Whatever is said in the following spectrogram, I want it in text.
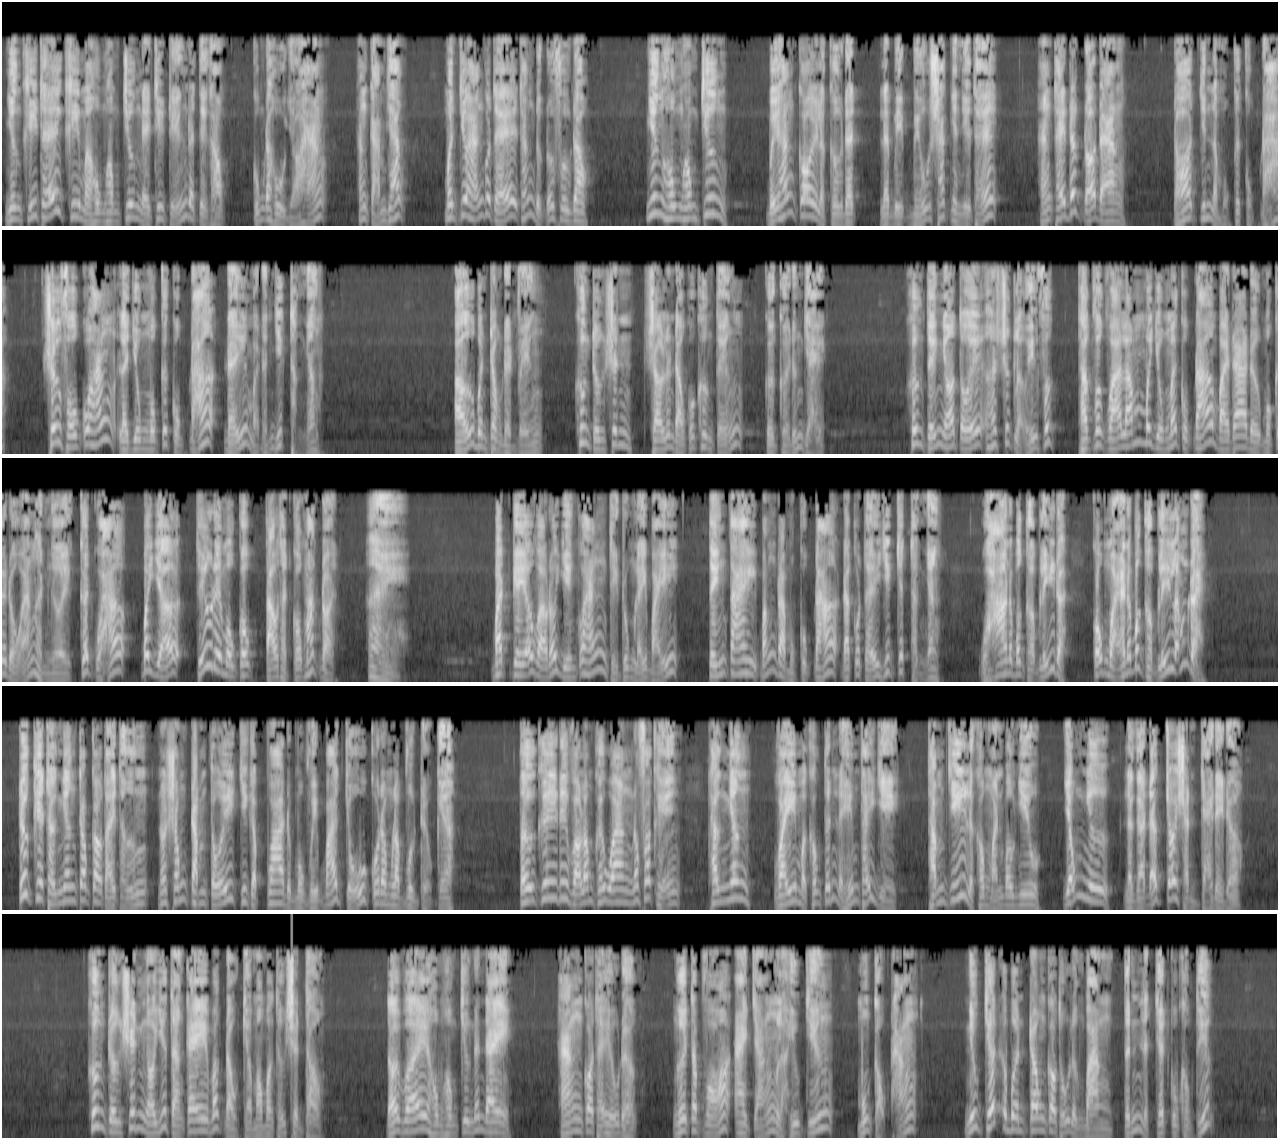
Nhưng khí thế khi mà Hùng Hồng Chương này thi triển ra tuyệt học cũng đã hù dọa hắn, hắn cảm giác mình chưa hẳn có thể thắng được đối phương đâu. Nhưng Hùng Hồng Chương bị hắn coi là cường địch, lại bị biểu sát nhanh như thế. Hắn thấy rất rõ ràng, đó chính là một cái cục đá. Sư phụ của hắn là dùng một cái cục đá để mà đánh giết thần nhân. Ở bên trong đền viện, Khương Trường Sinh sờ lên đầu của Khương Tiễn, cười cười đứng dậy. Khương Tiễn nhỏ tuổi hết sức là ủy phức, thật vất vả lắm mới dùng mấy cục đá bày ra được một cái đồ án hình người. Kết quả bây giờ thiếu đi một cục tạo thành con mắt rồi. Ai... Bạch Kỳ ở vào đối diện của hắn thì rung lẫy bẫy. tiện tay bắn ra một cục đá đã có thể giết chết thần nhân. Quả nó bất hợp lý rồi, con mẹ nó bất hợp lý lắm rồi. Trước kia thần nhân trong cao tại thượng, nó sống trăm tuổi chỉ gặp qua được một vị bá chủ của Đông Lâm Vương Triều kia. Từ khi đi vào Long Khởi Quang, nó phát hiện thần nhân vậy mà không tính là hiếm thấy gì, thậm chí là không mạnh bao nhiêu, giống như là gà đất chói sành chạy đầy đường. Khương Trường Sinh ngồi dưới tàn cây bắt đầu chờ mong ban thử sinh tồn. Đối với Hùng Hùng Chương đến đây, hắn có thể hiểu được, người tập võ ai chẳng là hiếu chiến, muốn cầu thắng. Nếu chết ở bên trong cao thủ lượng bằng tính là chết cũng không tiếc.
